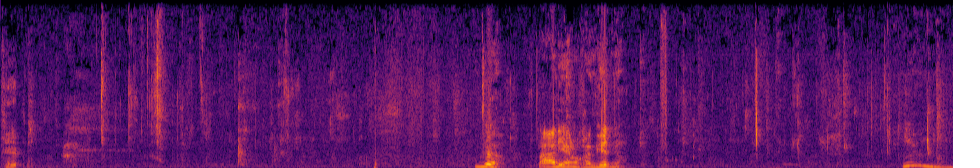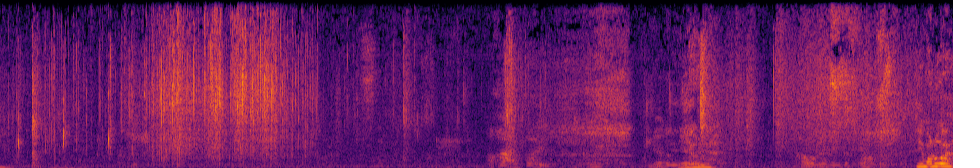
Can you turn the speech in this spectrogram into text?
เผ็ดเด้อ ตาแดงเราขันเผ็ดเนาะอืมเอาข้าวไปเดี๋ยวต้องเยเดี๋ยอะวเนี่ยเขาแล้วนี่กระสอบนี่มาดูอะ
